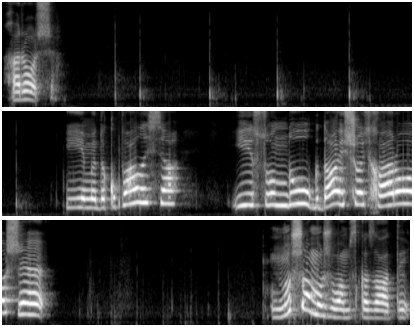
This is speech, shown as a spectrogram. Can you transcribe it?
хороше. І ми докопалися. І сундук, дай щось хороше. Ну, що можу вам сказати?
